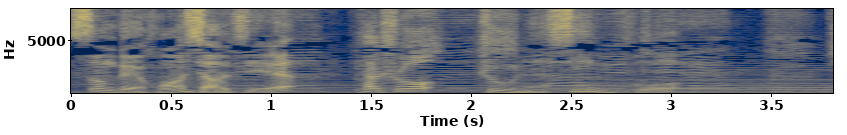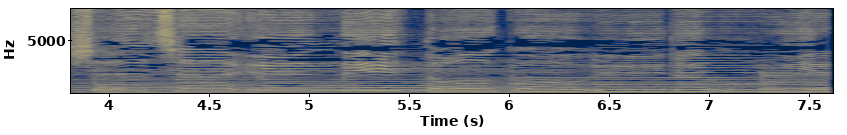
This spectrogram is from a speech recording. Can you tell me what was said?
送给黄小杰。他说：“祝你幸福。”是参与你躲过雨的午夜，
